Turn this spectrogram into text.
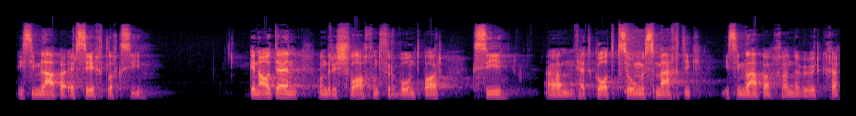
in seinem Leben ersichtlich gewesen. Genau dann, als er schwach und verwundbar war, ähm, hat Gott besonders mächtig in seinem Leben können wirken.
